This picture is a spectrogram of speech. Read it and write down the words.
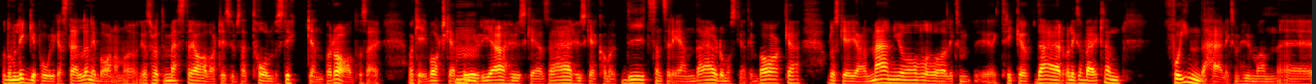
Och de ligger på olika ställen i banan. Och jag tror att det mesta jag har varit är typ så här 12 stycken på rad. Och så här, okej, okay, vart ska jag Mm. börja? Hur ska jag så här? Hur ska jag komma upp dit? Sen så är det en där och då måste jag tillbaka. Och då ska jag göra en manual och liksom eh, tricka upp där och liksom verkligen få in det här, liksom hur man eh,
